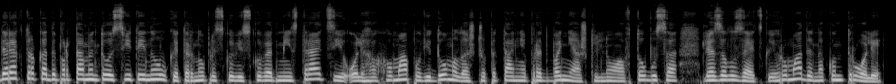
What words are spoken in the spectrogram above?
Директорка департаменту освіти і науки Тернопільської військової адміністрації Ольга Хома повідомила, що питання придбання шкільного автобуса для Залозецької громади на контролі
